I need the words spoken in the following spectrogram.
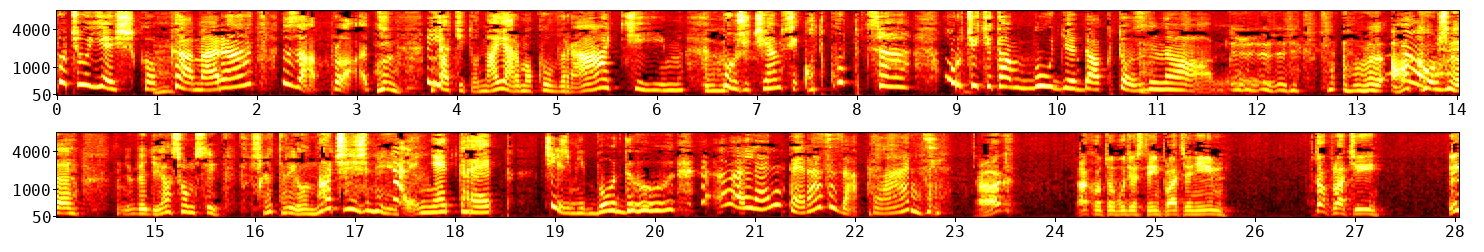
Počuj, Ješko, kamarát, zaplať. Ja ti to na jarmoku vrátim. Požičiam si od kupca. Určite tam bude dakto známy. Akože? Veď ja som si šetril na čižmi. Ale netrep. Čižmi budú. Len teraz zaplať. Tak? Ako to bude s tým platením? Kto platí? Ty?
